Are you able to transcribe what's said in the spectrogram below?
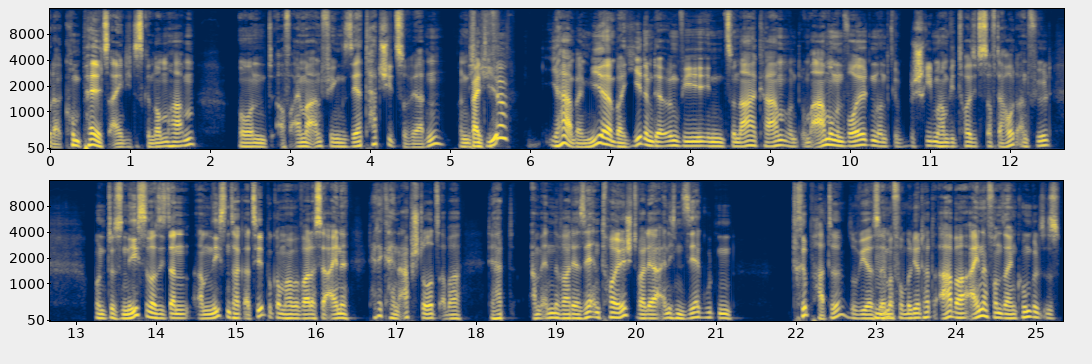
oder Kumpels eigentlich das genommen haben und auf einmal anfingen sehr touchy zu werden. Und ich Bei dir? Ja, bei mir, bei jedem, der irgendwie ihnen zu nahe kam und Umarmungen wollten und beschrieben haben, wie toll sich das auf der Haut anfühlt. Und das nächste, was ich dann am nächsten Tag erzählt bekommen habe, war, dass der eine, der hatte keinen Absturz, aber der hat, am Ende war der sehr enttäuscht, weil er eigentlich einen sehr guten Trip hatte, so wie er es Mhm. selber formuliert hat. Aber einer von seinen Kumpels ist,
